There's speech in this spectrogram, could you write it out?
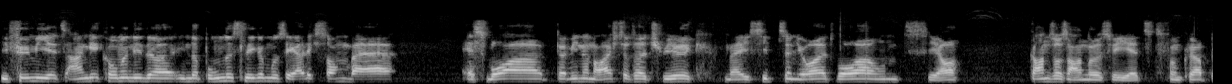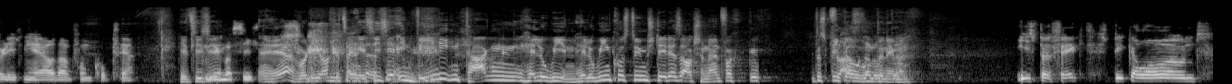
ich fühle mich jetzt angekommen in der, in der Bundesliga, muss ich ehrlich sagen, weil es war bei Wiener Neustadt halt schwierig, weil ich 17 Jahre alt war und ja, ganz was anderes wie jetzt, vom körperlichen her oder vom Kopf her. Jetzt ist ja, ja, wollte ich auch gerade sagen, es ist ja in wenigen Tagen Halloween. Halloween-Kostüm steht jetzt auch schon. Einfach das Pickerl runternehmen. Ist perfekt. Pickerl und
